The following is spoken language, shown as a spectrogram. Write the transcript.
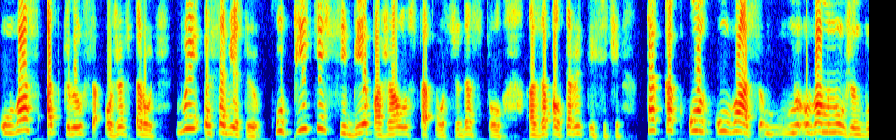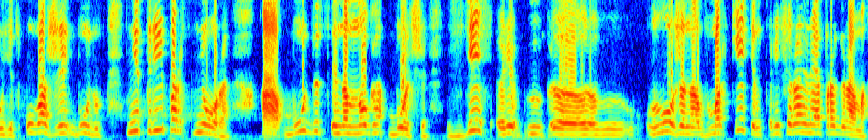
у вас открылся уже второй. Вы советую, купите себе, пожалуйста, вот сюда стол а, за полторы тысячи. Так как он у вас, вам нужен будет, у вас же будут не три партнера, а будут и намного больше. Здесь э, вложена в маркетинг реферальная программа.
